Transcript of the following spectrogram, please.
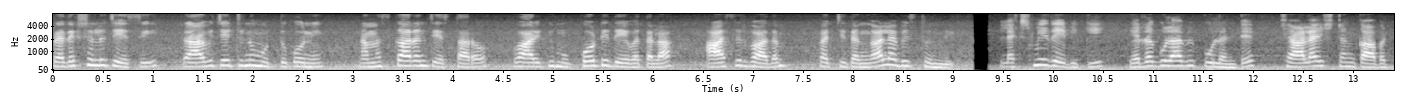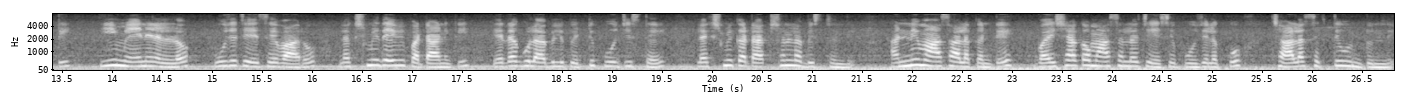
ప్రదక్షిణలు చేసి రావి చెట్టును ముట్టుకొని నమస్కారం చేస్తారో వారికి ముక్కోటి దేవతల ఆశీర్వాదం ఖచ్చితంగా లభిస్తుంది. లక్ష్మీదేవికి ఎర్ర గులాబీ పూలంటే చాలా ఇష్టం కాబట్టి ఈ మే నెలలో పూజ చేసేవారు లక్ష్మీదేవి పటానికి ఎర్ర గులాబీలు పెట్టి పూజిస్తే లక్ష్మీ కటాక్షం లభిస్తుంది. అన్ని మాసాల కంటే వైశాఖ మాసంలో చేసే పూజలకు చాలా శక్తి ఉంటుంది.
